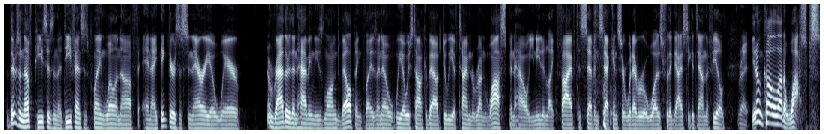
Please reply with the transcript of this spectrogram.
But there's enough pieces, and the defense is playing well enough. And I think there's a scenario where, you know, rather than having these long developing plays, I know we always talk about do we have time to run wasp and how you needed like five to seven seconds or whatever it was for the guys to get down the field. Right. You don't call a lot of wasps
